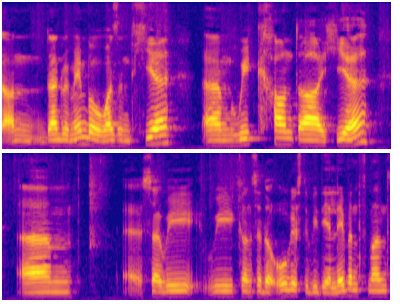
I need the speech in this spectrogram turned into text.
um, don't remember or wasn't here, um, we count our year. Um, uh, so we, we consider August to be the 11th month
